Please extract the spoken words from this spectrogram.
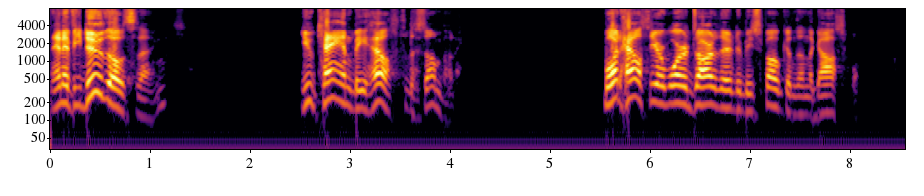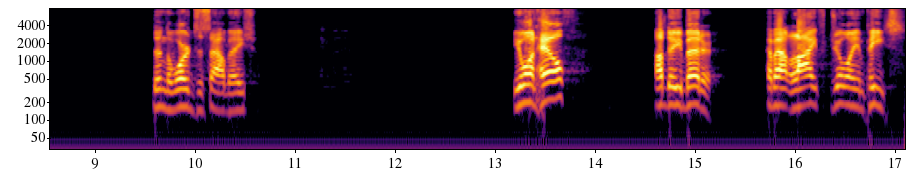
And if you do those things, you can be health to somebody. What healthier words are there to be spoken than the gospel? Than the words of salvation? You want health? I'll do you better. How about life, joy, and peace?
